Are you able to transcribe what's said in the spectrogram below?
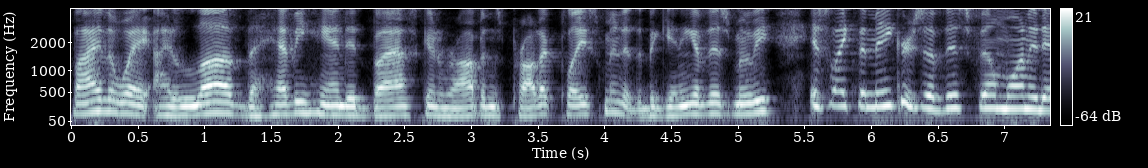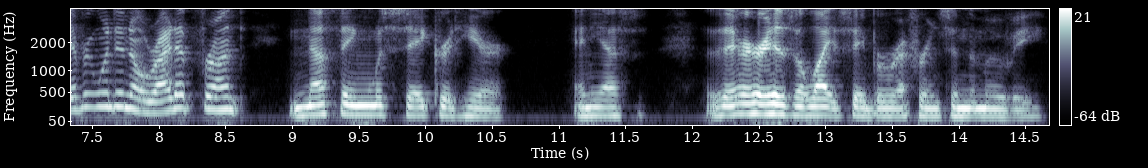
By the way, I love the heavy handed Baskin Robbins product placement at the beginning of this movie. It's like the makers of this film wanted everyone to know right up front nothing was sacred here. And yes, there is a lightsaber reference in the movie.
